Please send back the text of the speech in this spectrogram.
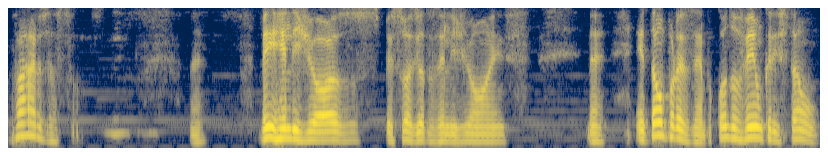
Vários assuntos. Né? Vêm religiosos, pessoas de outras religiões. Né? Então, por exemplo, quando vem um cristão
